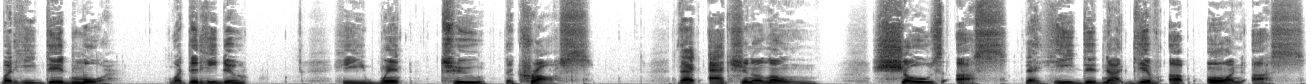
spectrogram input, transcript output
but he did more. What did he do? He went to the cross. That action alone shows us that he did not give up on us.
